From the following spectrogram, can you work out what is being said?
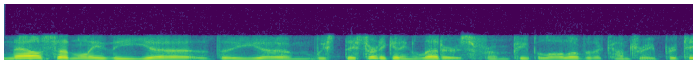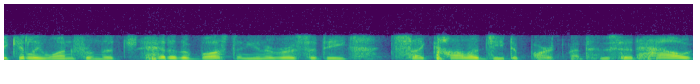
now suddenly the uh, the um, we, they started getting letters from people all over the country, particularly one from the head of the Boston University psychology department, who said, "How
